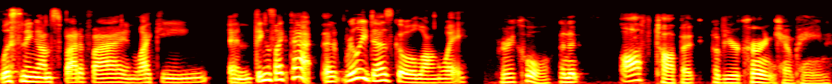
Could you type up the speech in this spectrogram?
listening on Spotify and liking and things like that, that really does go a long way. Very cool. And then off topic of your current campaign,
